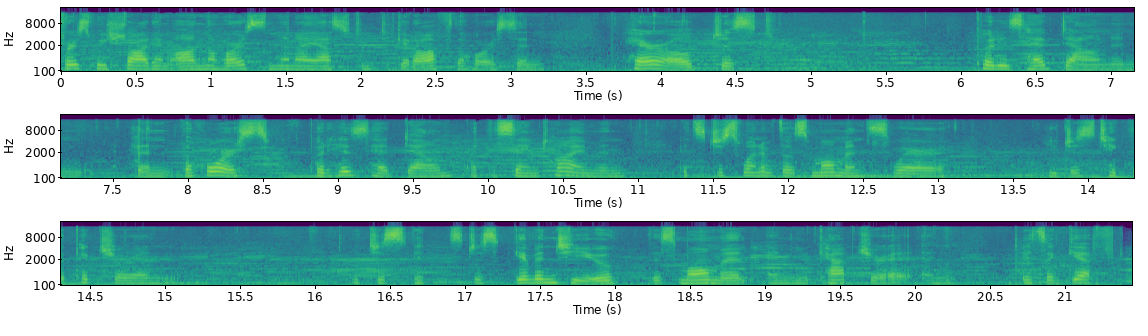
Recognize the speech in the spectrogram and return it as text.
First, we shot him on the horse, and then I asked him to get off the horse, and Harold just put his head down, and then the horse put his head down at the same time, and it's just one of those moments where you just take the picture and it just it's just given to you this moment and you capture it and it's a gift.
